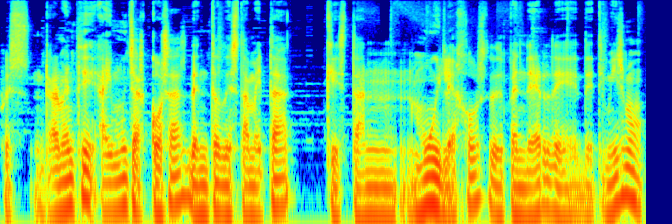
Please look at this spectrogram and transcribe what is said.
Pues realmente hay muchas cosas dentro de esta meta que están muy lejos de depender de, ti mismo.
